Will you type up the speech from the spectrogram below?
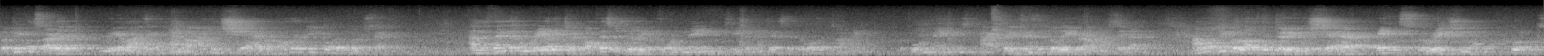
But people started realizing, oh, know, I can share what other people are posting. And the thing that really took off, this is really before names even existed. There was a time before names actually existed, believe it or not, I say that. And what people love to do was share inspirational quotes.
